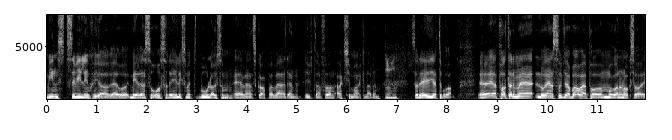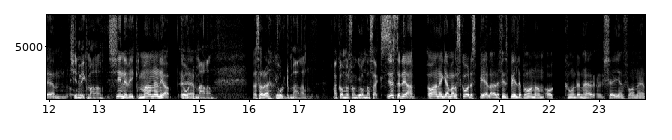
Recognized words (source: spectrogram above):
minst civilingenjörer och mer än så. Så det är liksom ett bolag som även skapar värden utanför aktiemarknaden. Mm. Så det är jättebra. Eh, jag pratade med Lorenzo Grabau här på morgonen också. Eh, Kinnevikmannen. Kinnevikmannen ja. Goldmannen. Vad sa du? Goldmannen. Han kommer från Goldman Sachs. Just det, det gör han. Och han är gammal skådespelare. Det finns bilder på honom och hon den här tjejen från eh,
